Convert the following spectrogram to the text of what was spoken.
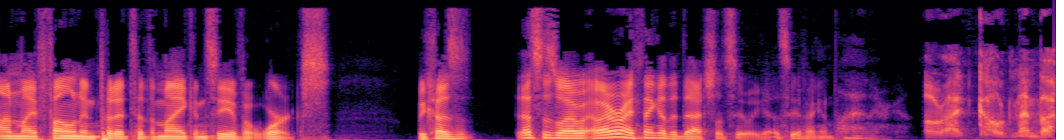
on my phone and put it to the mic and see if it works. Because this is why whenever I think of the Dutch, let's see what we got. See if I can play it. There All right, Goldmember.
